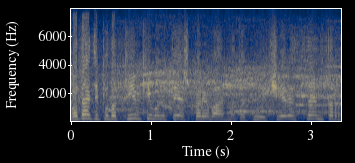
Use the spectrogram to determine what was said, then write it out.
В атаці податківки вони теж переважно атакують через центр.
